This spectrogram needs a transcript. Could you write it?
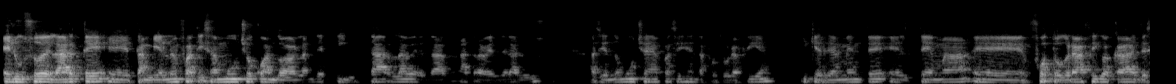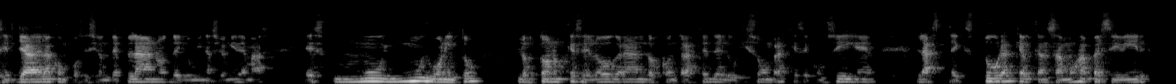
El uso del arte eh, también lo enfatizan mucho cuando hablan de pintar la verdad a través de la luz, haciendo mucha énfasis en la fotografía y que realmente el tema eh, fotográfico acá, es decir, ya de la composición de planos, de iluminación y demás, es muy, muy bonito. Los tonos que se logran, los contrastes de luz y sombras que se consiguen, las texturas que alcanzamos a percibir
